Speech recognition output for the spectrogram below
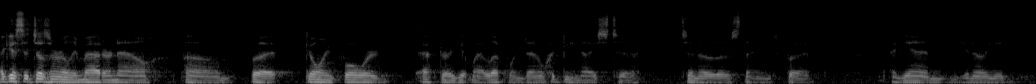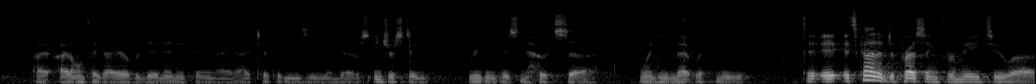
I guess it doesn't really matter now. Um, but going forward, after I get my left one done, it would be nice to to know those things. But again, you know, you I, I don't think I overdid anything. I, I took it easy, and uh, it was interesting reading his notes uh, when he met with me. It, it, it's kind of depressing for me to uh,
